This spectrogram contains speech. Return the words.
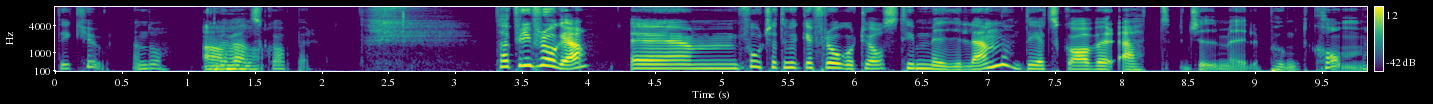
det är kul ändå med Ja. vänskaper. Tack för din fråga. Um, fortsätt skicka frågor till oss till mejlen detskaver@gmail.com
